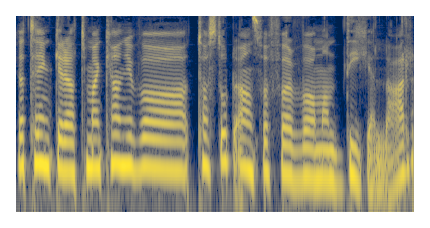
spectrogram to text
Jag tänker att man kan ju vara, ta stort ansvar för vad man delar.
